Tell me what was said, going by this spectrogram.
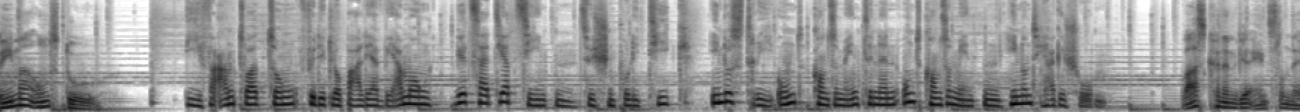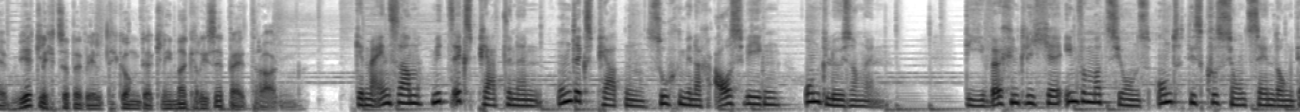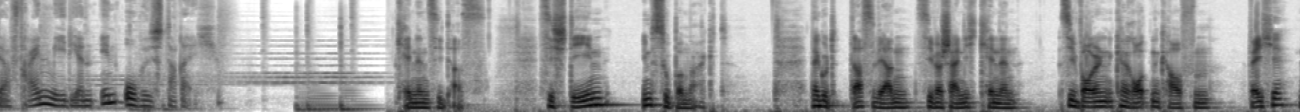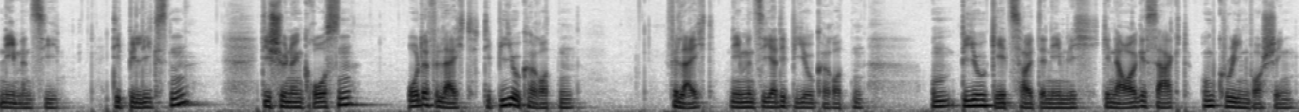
Klima und Du. Die Verantwortung für die globale Erwärmung wird seit Jahrzehnten zwischen Politik, Industrie und Konsumentinnen und Konsumenten hin und her geschoben. Was können wir Einzelne wirklich zur Bewältigung der Klimakrise beitragen? Gemeinsam mit Expertinnen und Experten suchen wir nach Auswegen und Lösungen. Die wöchentliche Informations- und Diskussionssendung der freien Medien in Oberösterreich. Kennen Sie das? Sie stehen im Supermarkt. Na gut, das werden Sie wahrscheinlich kennen. Sie wollen Karotten kaufen. Welche nehmen Sie? Die billigsten? Die schönen großen? Oder vielleicht die Bio-Karotten? Vielleicht nehmen Sie ja die Bio-Karotten. Um Bio geht's heute nämlich, genauer gesagt um Greenwashing.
